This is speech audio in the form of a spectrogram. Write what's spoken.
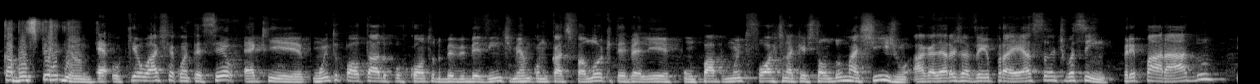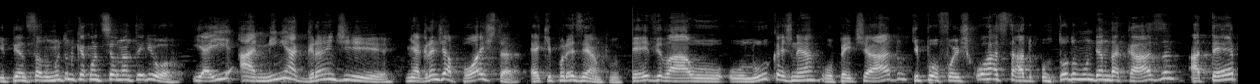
acabou se perdendo. É, o que eu acho que aconteceu é que, muito pautado por conta do BBB 20, mesmo como o Cássio falou, que teve ali um papo muito forte na questão do machismo, a galera já veio pra essa, tipo assim, preparado e pensando muito no que aconteceu no anterior. E aí, a minha grande, minha grande aposta é que, por exemplo, teve lá o, o Lucas, né, o penteado, que, pô, foi escorraçado por todo mundo dentro da casa, até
